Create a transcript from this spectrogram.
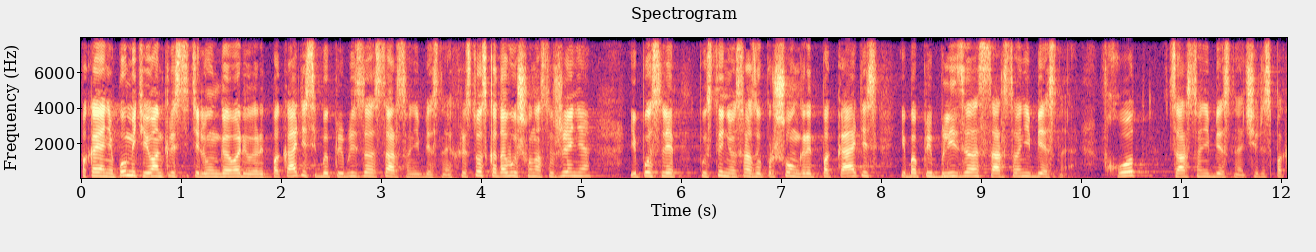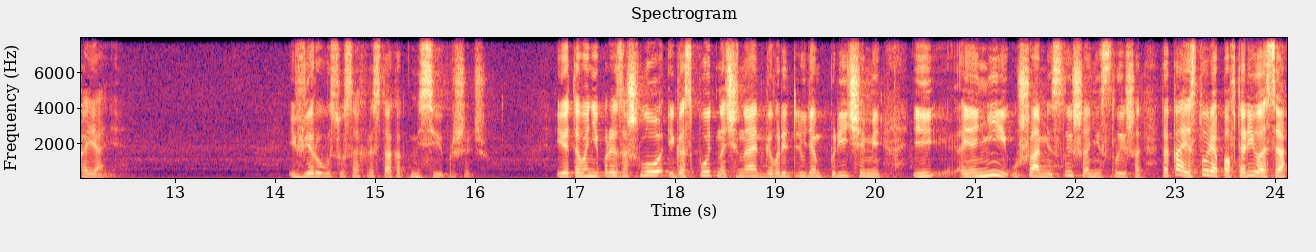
Покаяние, помните, Иоанн Креститель, он говорил, говорит, покайтесь, ибо приблизилось Царство Небесное. Христос, когда вышел на служение, и после пустыни он сразу пришел, он говорит, покайтесь, ибо приблизилось Царство Небесное вход в Царство Небесное через покаяние и веру в Иисуса Христа как Мессию пришедшего. И этого не произошло, и Господь начинает говорить людям притчами, и, они, ушами слыша, они слышат. Такая история повторилась э,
